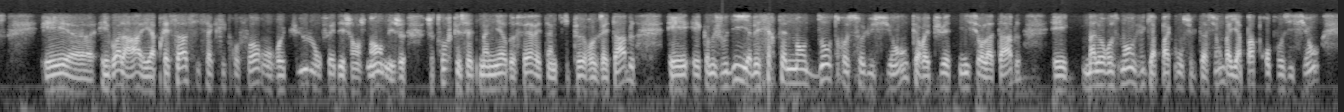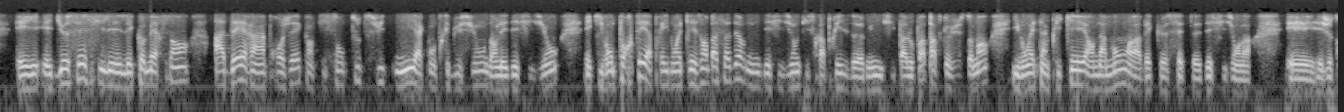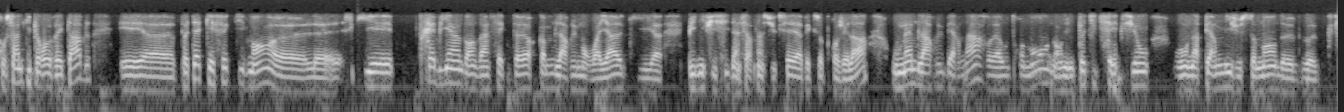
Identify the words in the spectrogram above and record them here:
Et, euh, et, voilà. Et après ça, si ça crie trop fort, on recule, on fait des changements. Mais je, trouve que cette manière de faire est un petit peu regrettable. Et, comme je vous dis, il y avait certainement d'autres solutions qui auraient pu être mises sur la table. Et malheureusement, vu qu'il n'y a pas consultation, bah, il n'y a pas proposition. Et, Dieu sait si les, les, commerçants adhèrent à un projet quand ils sont tout de suite mis à contribution dans les décisions et qui vont porter après, ils vont être les ambassadeurs d'une décision qui sera prise euh, municipale ou pas, parce que justement, ils vont être impliqués en amont avec euh, cette décision-là. Et, je trouve ça un petit peu regrettable. Et euh, peut-être qu'effectivement, euh, ce qui est très bien dans un secteur comme la rue Mont-Royal qui bénéficie d'un certain succès avec ce projet-là, ou même la rue Bernard à Outremont, dans une petite section où on a permis justement de,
